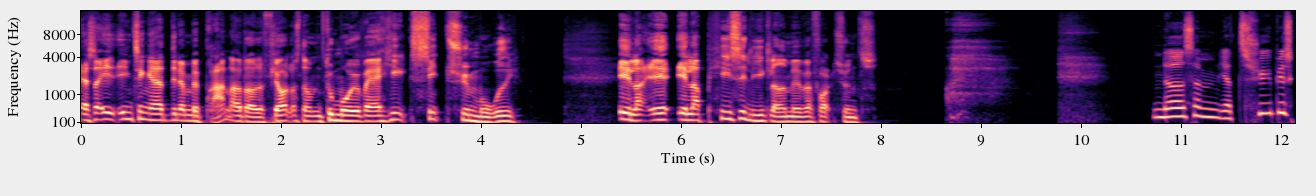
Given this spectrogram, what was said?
Altså, en, en ting er det der med brænder og fjol og sådan noget, men du må jo være helt sindssygt modig. Eller, øh, eller pisse ligeglad med, hvad folk synes. Noget, som jeg typisk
